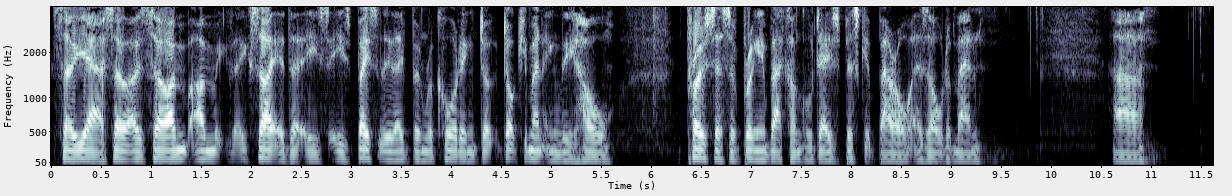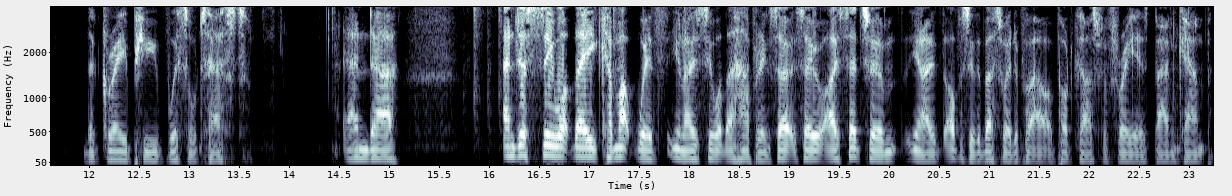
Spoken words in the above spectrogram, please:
so yeah, so uh, so I'm I'm excited that he's he's basically they've been recording doc- documenting the whole process of bringing back Uncle Dave's Biscuit Barrel as older men. Uh, the grey pube whistle test, and uh, and just see what they come up with. You know, see what they're happening. So so I said to him, you know, obviously the best way to put out a podcast for free is Bandcamp,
